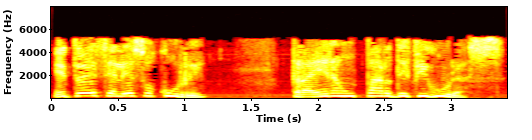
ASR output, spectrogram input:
Entonces se les ocurre traer a un par de figuras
